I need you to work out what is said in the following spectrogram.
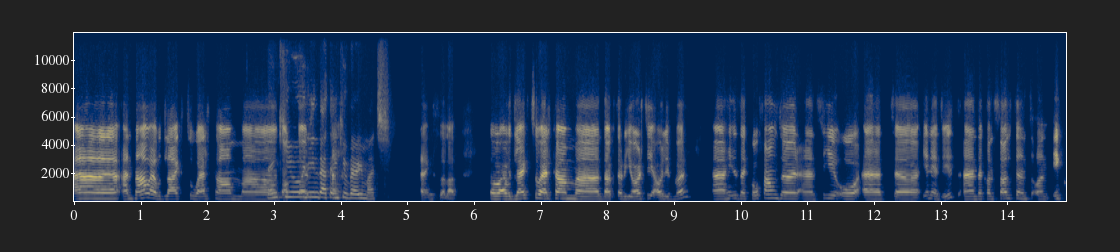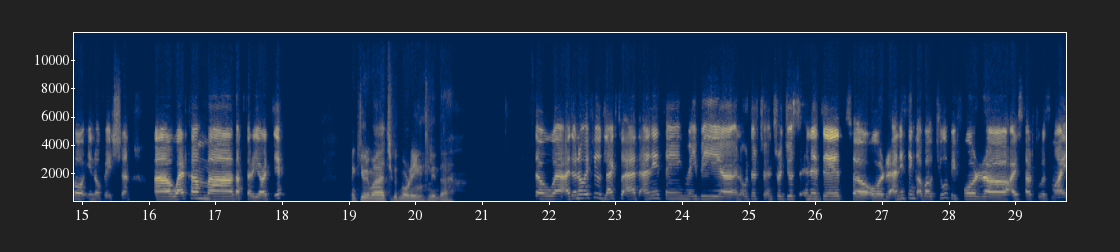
Uh, and now I would like to welcome. Uh, Thank Dr. you, Linda. Thank you very much. Thanks a lot. So I would like to welcome uh, Dr. Jordi Oliver. Uh, he is a co-founder and CEO at uh, Inedit and a consultant on eco-innovation. Uh, welcome, Dr. Jordi. Thank you very much. Good morning, Linda. So uh, I don't know if you'd like to add anything, maybe uh, in order to introduce Inedit uh, or anything about you before uh, I start with my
